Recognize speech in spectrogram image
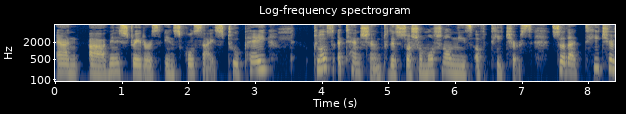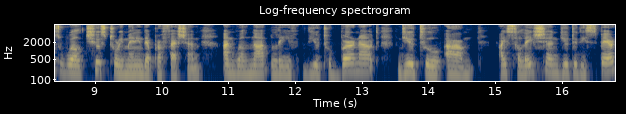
and uh, administrators in school sites to pay close attention to the social emotional needs of teachers so that teachers will choose to remain in their profession and will not leave due to burnout, due to um, isolation, due to despair,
